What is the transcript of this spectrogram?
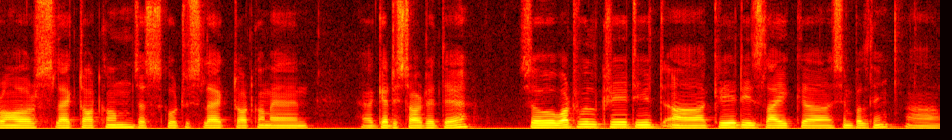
for slack.com just go to slack.com and uh, get started there so what we'll create it uh, create is like a simple thing. Uh,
